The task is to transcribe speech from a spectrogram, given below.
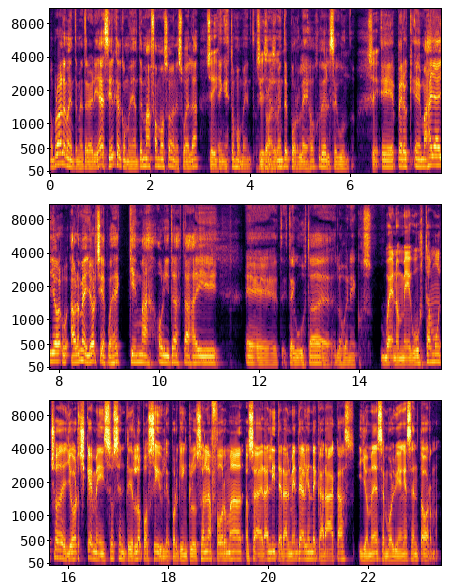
no probablemente, me atrevería a decir que el comediante más famoso de Venezuela Sí, en estos momentos, Sí, y probablemente por lejos del segundo. Eh, pero eh, más allá de George, háblame de George y después de quién más ahorita estás ahí, eh, te, te gusta de los venecos. Bueno, me gusta mucho de George que me hizo sentir lo posible, porque incluso en la forma, o sea, era literalmente alguien de Caracas y yo me desenvolví en ese entorno.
